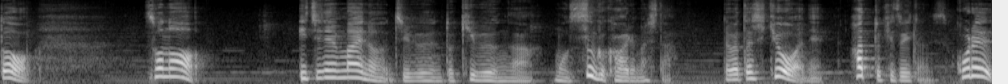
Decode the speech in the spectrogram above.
とその1年前の自分と気分がもうすぐ変わりました。で私今日はねはっと気づいたんです。これ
